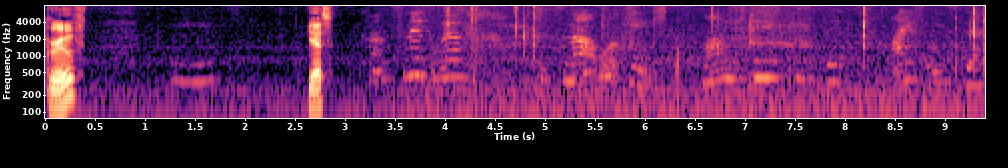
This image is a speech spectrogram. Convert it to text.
Groove? Yes. It's not working. Mommy, can you keep it? iPhone's dead.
